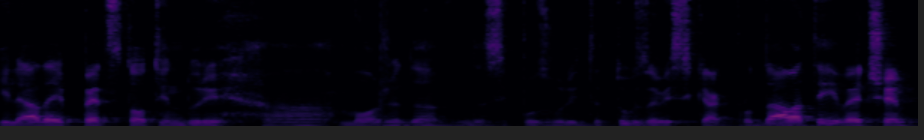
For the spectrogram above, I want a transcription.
1500 дори а, може да, да си позволите тук, зависи как продавате и вече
